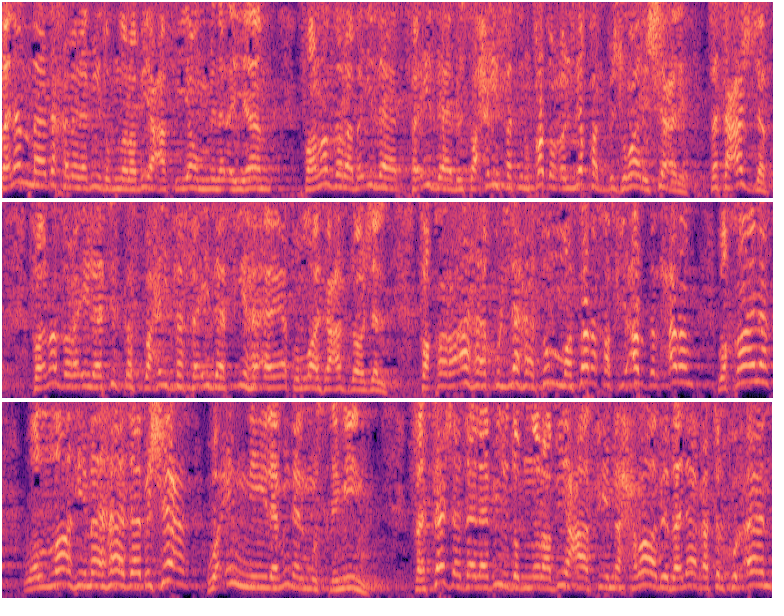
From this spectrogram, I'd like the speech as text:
فلما دخل لبيد بن ربيعة في يوم من الأيام فنظر فإذا, فإذا بصحيفة قد علقت بجوار شعره فتعجب فنظر إلى تلك الصحيفة فإذا فيها آيات الله عز وجل فقرأها كلها ثم صرخ في أرض الحرم وقال والله ما هذا بشعر وإني لمن المسلمين. فسجد لبيد بن ربيعة في محراب بلاغة القرآن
